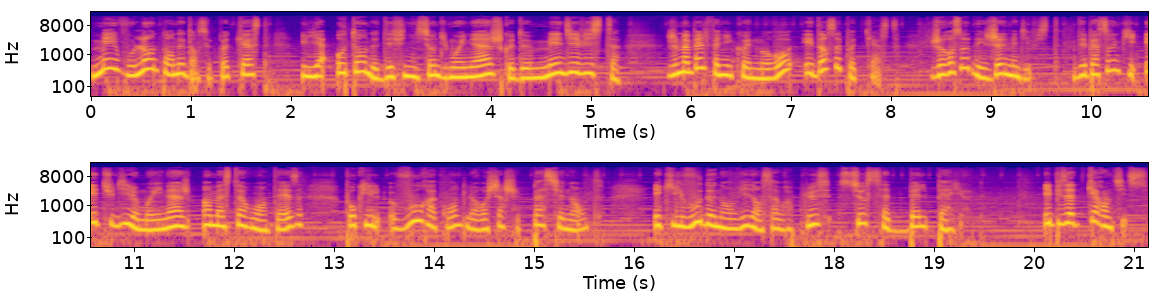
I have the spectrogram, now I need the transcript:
Mais vous l'entendez dans ce podcast, il y a autant de définitions du Moyen Âge que de médiévistes. Je m'appelle Fanny Cohen-Moreau et dans ce podcast, je reçois des jeunes médiévistes, des personnes qui étudient le Moyen Âge en master ou en thèse, pour qu'ils vous racontent leurs recherches passionnantes et qu'ils vous donnent envie d'en savoir plus sur cette belle période. Épisode 46.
